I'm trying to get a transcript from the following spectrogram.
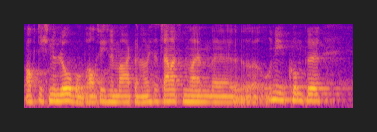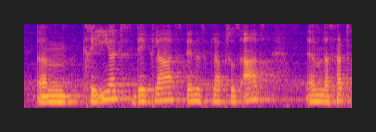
brauchte ich ein Logo, brauchte ich eine Marke. Dann habe ich das damals mit meinem äh, Unikumpel ähm, kreiert, Deklat, Dennis Klappschuss Art. Ähm, das hat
